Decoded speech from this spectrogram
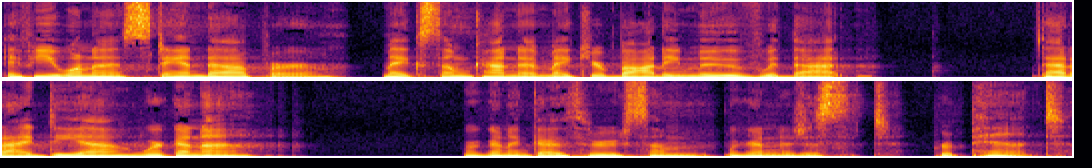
if you want to stand up or make some kind of make your body move with that that idea, we're gonna we're gonna go through some. We're gonna just repent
